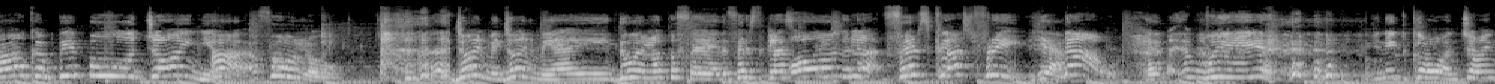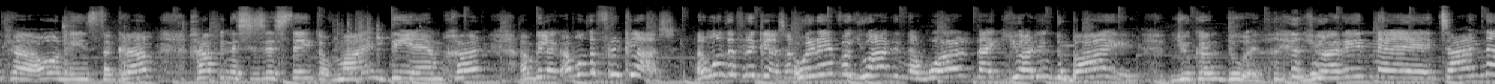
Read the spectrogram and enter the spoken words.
how can people join you? Ah, follow. join me, join me. I do a lot of uh, the first class. First class free. Yeah. Now we you need to go and join her on Instagram. Happiness is a state of mind. DM her and be like, I want the free class. I want the free class. And wherever you are in the world, like you are in Dubai, you can do it. you are in uh, China,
